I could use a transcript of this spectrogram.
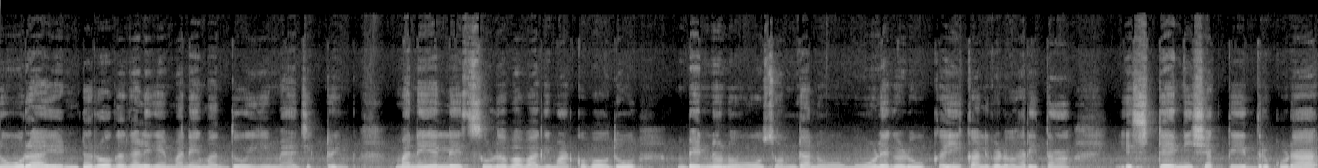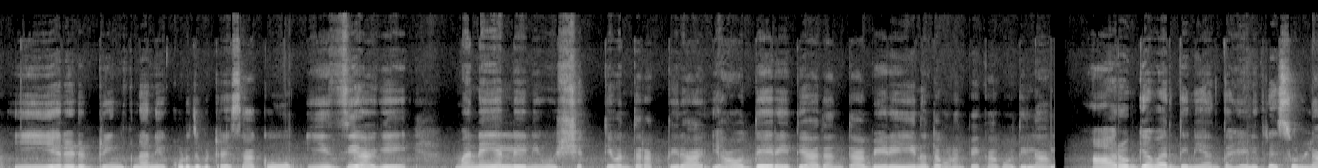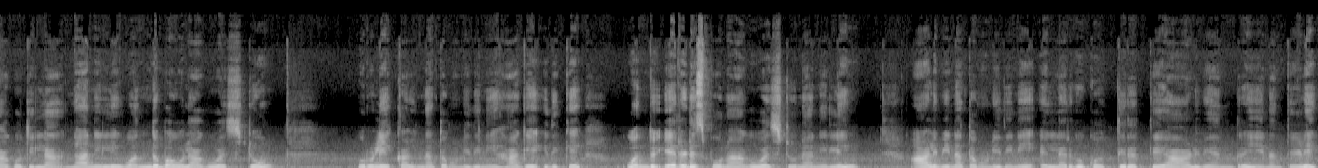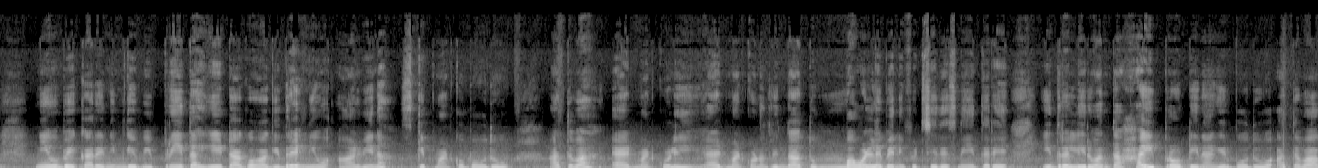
ನೂರ ಎಂಟು ರೋಗಗಳಿಗೆ ಮನೆಮದ್ದು ಈ ಮ್ಯಾಜಿಕ್ ಡ್ರಿಂಕ್. ಮನೆಯಲ್ಲೇ ಸುಲಭವಾಗಿ ಮಾಡ್ಕೋಬಹುದು. ಬೆನ್ನು ನೋವು, ಸೊಂಟ ನೋವು, ಮೂಳೆಗಳು, ಕೈ ಕಾಲುಗಳು ಹರಿತ. ಎಷ್ಟೇ ನಿಶಕ್ತಿ ಇದ್ದರೂ ಕೂಡ ಈ ಎರಡು ಡ್ರಿಂಕ್ನ ನೀವು ಕುಡಿದುಬಿಟ್ರೆ ಸಾಕು. ಈಸಿಯಾಗಿ ಮನೆಯಲ್ಲೇ ನೀವು ಶಕ್ತಿವಂತರಾಗ್ತೀರ? ಯಾವುದೇ ರೀತಿಯಾದಂಥ ಬೇರೆ ಏನು ತಗೊಳೋದು ಬೇಕಾಗೋದಿಲ್ಲ. ಆರೋಗ್ಯವರ್ಧಿನಿ ಅಂತ ಹೇಳಿದರೆ ಸುಳ್ಳಾಗೋದಿಲ್ಲ. ನಾನಿಲ್ಲಿ ಒಂದು ಬೌಲ್ ಆಗುವಷ್ಟು ಹುರುಳಿಕಾಳನ್ನ ತೊಗೊಂಡಿದ್ದೀನಿ. ಹಾಗೆ ಇದಕ್ಕೆ ಒಂದು ಎರಡು ಸ್ಪೂನ್ ಆಗುವಷ್ಟು ನಾನಿಲ್ಲಿ ಆಳ್ವಿನ ತೊಗೊಂಡಿದ್ದೀನಿ. ಎಲ್ಲರಿಗೂ ಗೊತ್ತಿರುತ್ತೆ ಆಳ್ವಿ ಅಂದರೆ ಏನಂತೇಳಿ. ನೀವು ಬೇಕಾದ್ರೆ ನಿಮಗೆ ವಿಪರೀತ ಹೀಟ್ ಆಗೋ ಹಾಗಿದ್ರೆ ನೀವು ಆಳ್ವಿನ ಸ್ಕಿಪ್ ಮಾಡ್ಕೋಬೋದು ಅಥವಾ ಆ್ಯಡ್ ಮಾಡ್ಕೊಳ್ಳಿ. ಆ್ಯಡ್ ಮಾಡ್ಕೊಳೋದ್ರಿಂದ ತುಂಬ ಒಳ್ಳೆ ಬೆನಿಫಿಟ್ಸ್ ಇದೆ ಸ್ನೇಹಿತರೆ. ಇದರಲ್ಲಿರುವಂಥ ಹೈ ಪ್ರೋಟೀನ್ ಆಗಿರ್ಬೋದು ಅಥವಾ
